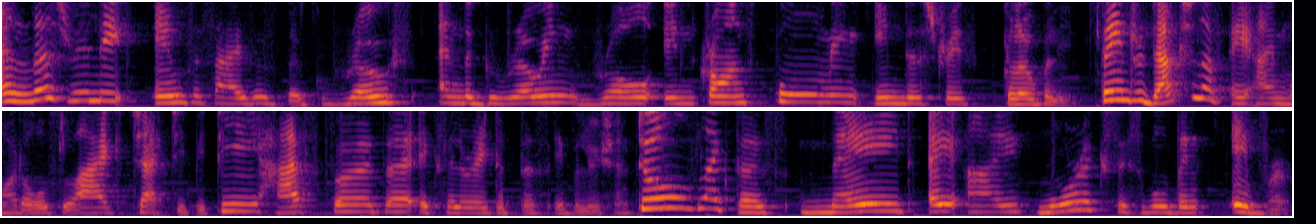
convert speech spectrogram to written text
And this really emphasizes the growth and the growing role in transforming industries globally. The introduction of AI models like ChatGPT has further accelerated this evolution. Tools like this made AI more accessible than ever,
